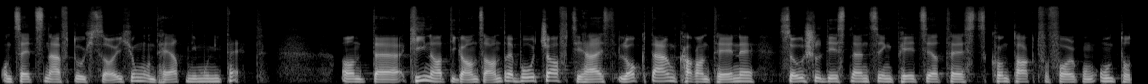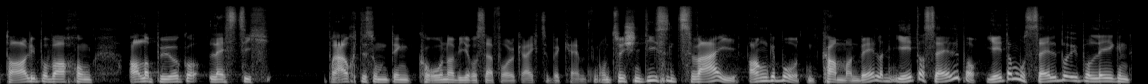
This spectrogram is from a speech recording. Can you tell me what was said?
und setzen auf Durchseuchung und Herdenimmunität. Und äh, China hat die ganz andere Botschaft. Sie heißt Lockdown, Quarantäne, Social Distancing, PCR-Tests, Kontaktverfolgung und Totalüberwachung aller Bürger lässt sich braucht es, um den Coronavirus erfolgreich zu bekämpfen. Und zwischen diesen zwei Angeboten kann man wählen. Jeder selber. Jeder muss selber überlegen,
